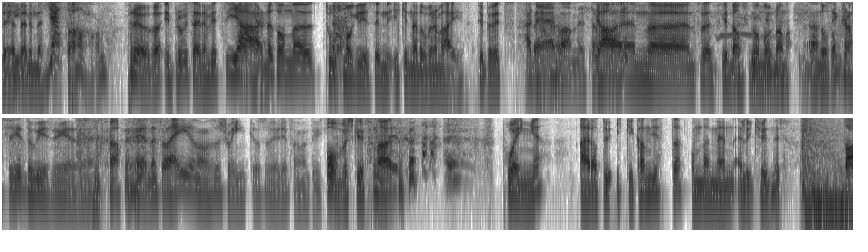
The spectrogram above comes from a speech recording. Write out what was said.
det fy dere nettopp Yes! sa. Prøve å improvisere en vits. Gjerne sånn eh, 'to små griser gikk nedover en vei'-type vits. Er det en vanlig start? Ja, en, eh, en svenske, danske og nordmann. Noe Den sånt. klassiske to griser Den ene så hei, og den andre så shrink, og så blir det faen meg. Overskriften er Poenget er at du ikke kan gjette om det er menn eller kvinner. Da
